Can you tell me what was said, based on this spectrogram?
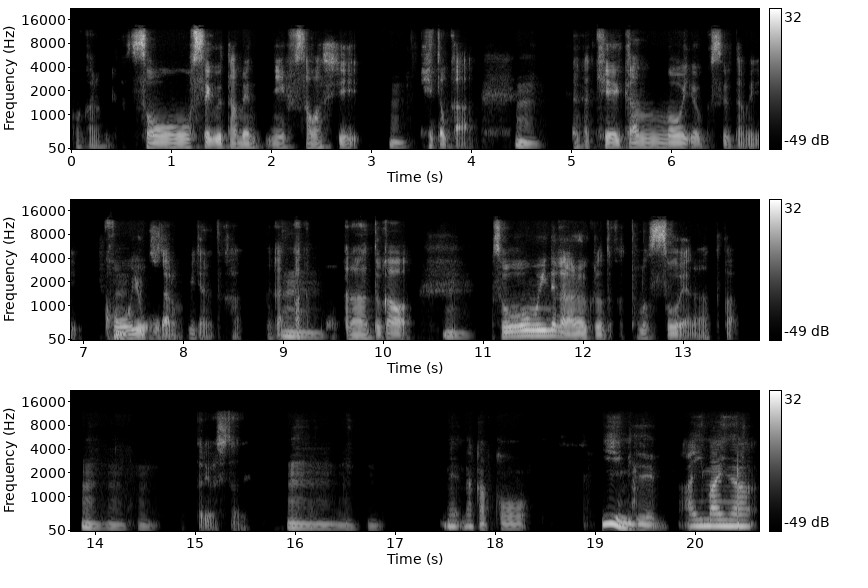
わからん。そう防ぐためにふさわしいうん木とか、うん。なんか景観を良くするために紅葉樹だろみたいなのとか、なんかあったのかなとかは、うん。そう思いながら歩くのとか楽しそうやなとか、うんうんうん。たりはしたね。うんうんうんうん。ね、なんかこう、いい意味で曖昧な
